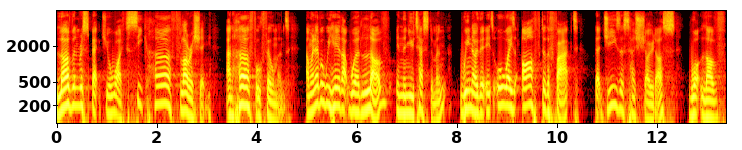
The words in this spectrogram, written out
Love and respect your wife. Seek her flourishing and her fulfillment. And whenever we hear that word love in the New Testament, we know that it's always after the fact that Jesus has showed us what love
